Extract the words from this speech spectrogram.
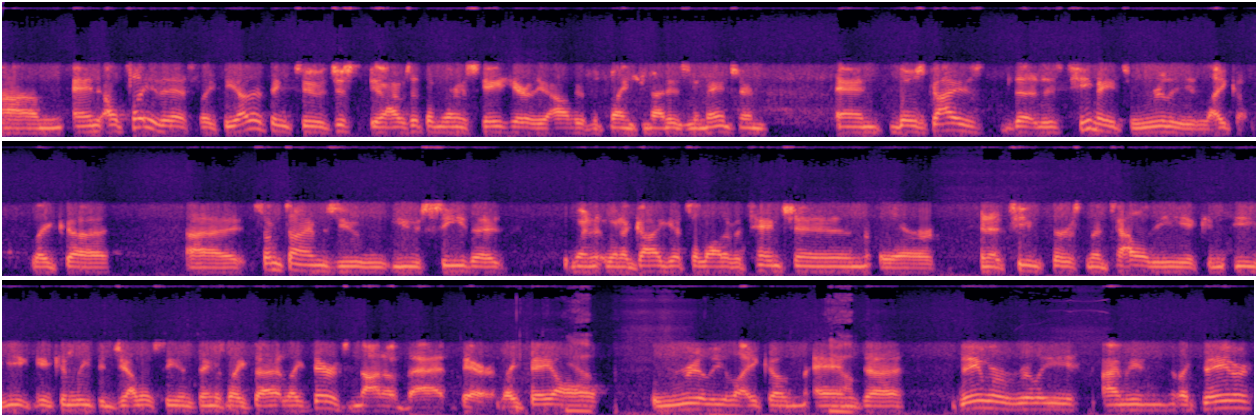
Um, and I'll tell you this: like the other thing too, just you know, I was at the morning skate here. The Islanders were playing tonight, as you mentioned, and those guys, the, his teammates, really like him. Like uh, uh, sometimes you you see that when when a guy gets a lot of attention or in a team first mentality, it can it it can lead to jealousy and things like that. Like there's none of that there. Like they all really like him, and uh, they were really. I mean, like they were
